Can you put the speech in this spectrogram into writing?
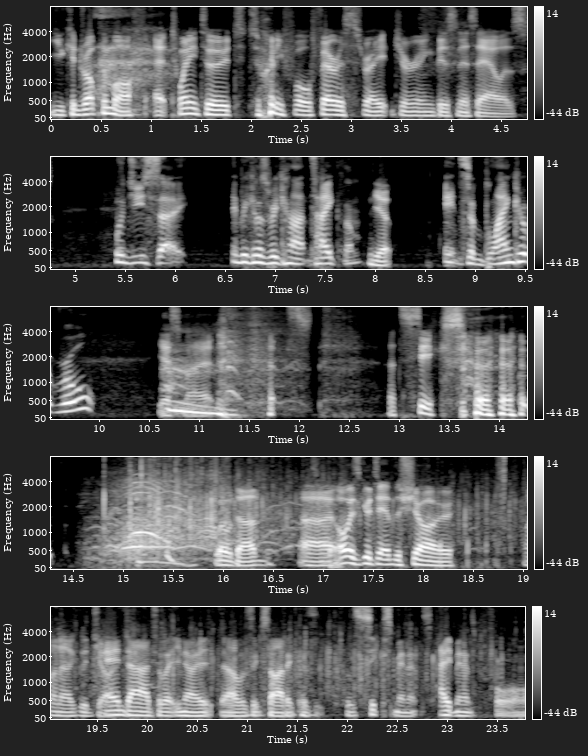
You can drop them off at 22 to 24 Ferrers Street during business hours. Would you say, because we can't take them, Yep. it's a blanket rule? Yes, mate. That's, that's six. well done. Uh, always good to end the show on a good job. And uh, to let you know, I was excited because it was six minutes, eight minutes before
